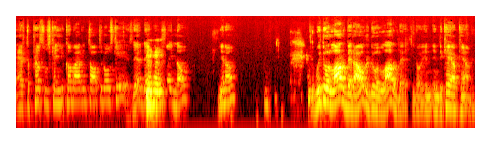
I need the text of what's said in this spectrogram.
ask the principals, can you come out and talk to those kids? They're, they're mm-hmm. say no. You know, we do a lot of that. I ought to do a lot of that, you know, in, in DeKalb County.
